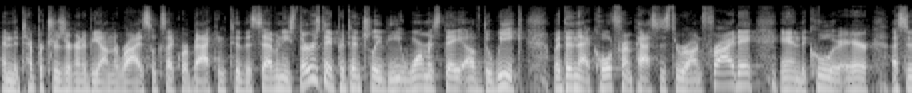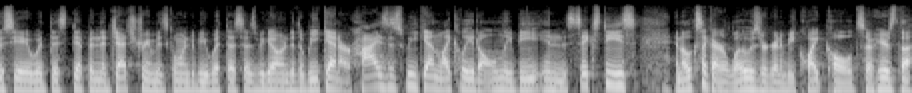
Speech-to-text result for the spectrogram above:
and the temperatures are going to be on the rise. Looks like we're back into the 70s. Thursday, potentially the warmest day of the week, but then that cold front passes through on Friday, and the cooler air associated with this dip in the jet stream is going to be with us as we go into the weekend. Our highs this weekend likely to only be in the 60s, and it looks like our lows are going to be quite cold. So here's the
